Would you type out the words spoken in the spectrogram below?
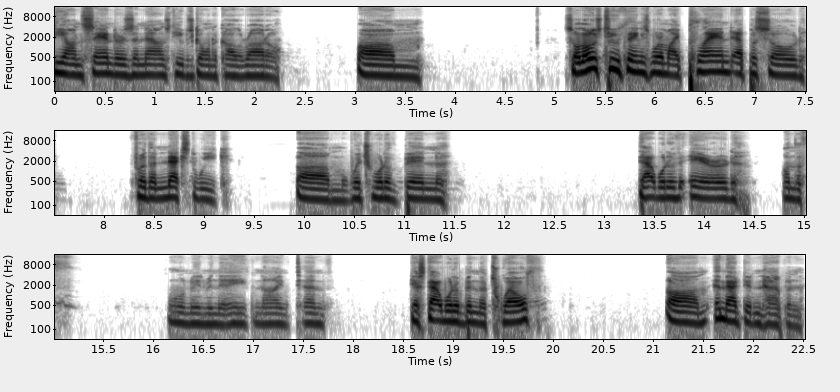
Deion Sanders announced he was going to Colorado. Um, so those two things were my planned episode for the next week, um, which would have been that would have aired on the would have been the eighth, ninth, tenth. Guess that would have been the twelfth. Um, and that didn't happen.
